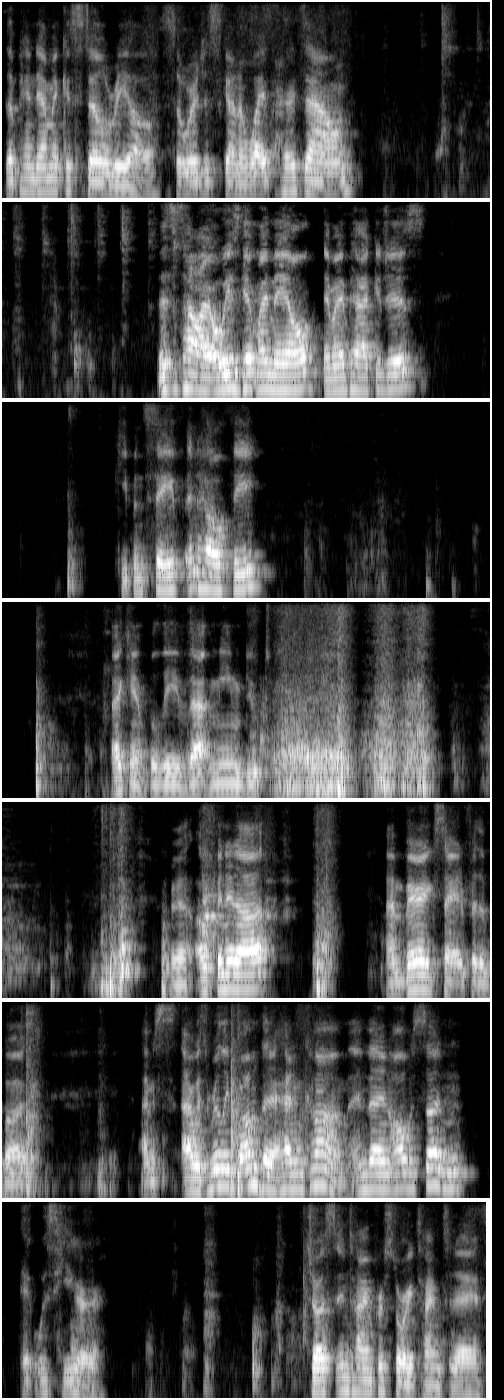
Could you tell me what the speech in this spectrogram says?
the pandemic is still real. So we're just gonna wipe her down. This is how I always get my mail and my packages. Keeping safe and healthy. I can't believe that meme duped me. We're gonna open it up. I'm very excited for the book. I'm I was really bummed that it hadn't come, and then all of a sudden, it was here. Just in time for story time today.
